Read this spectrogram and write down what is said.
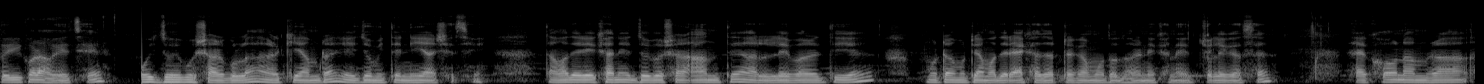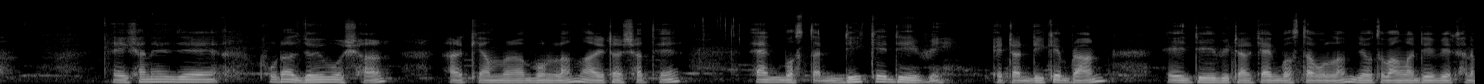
তৈরি করা হয়েছে, ওই জৈব সারগুলা আর কি আমরা এই জমিতে নিয়ে এসেছি তো আমাদের এখানে জৈব সার আনতে আর লেবার দিয়ে মোটামুটি আমাদের এক হাজার টাকার মতো ধরেন এখানে চলে গেছে। এখন আমরা এইখানে যে পুরা জৈব সার আর কি আমরা বললাম আর এটার সাথে এক বস্তা ডিকে ডিএভি এটা ডিকে ব্রান্ড এই ডিএভিটা আর কি এক বস্তা বললাম, যেহেতু বাংলা ডিএভি এখানে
